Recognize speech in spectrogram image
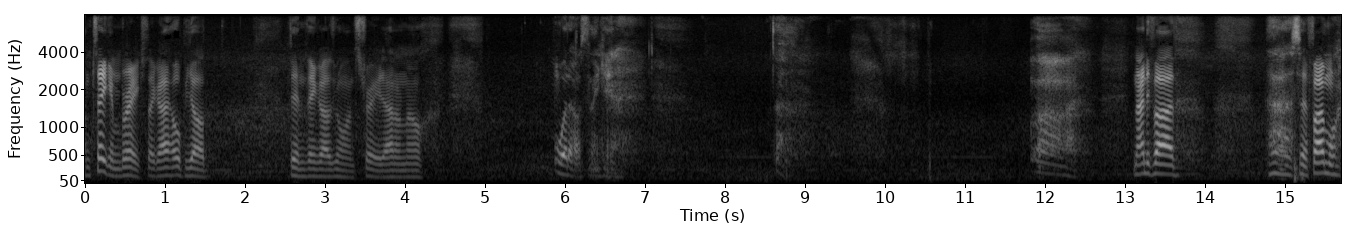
I'm taking breaks. Like, I hope y'all didn't think I was going straight. I don't know what I was thinking. Ah, 95. Ah, so five more.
